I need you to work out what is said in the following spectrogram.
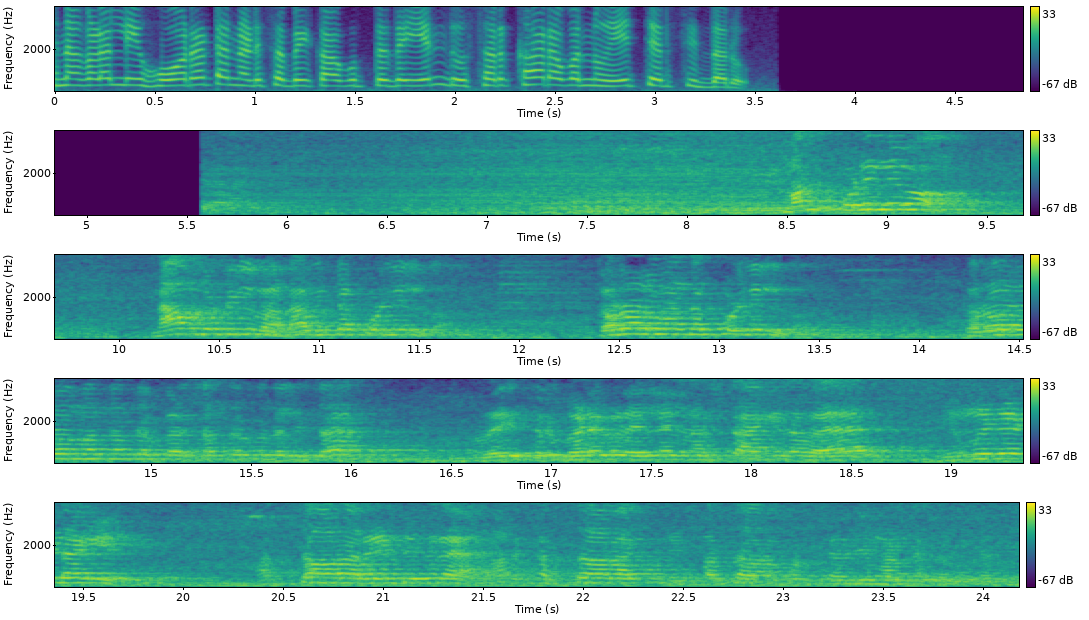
ದಿನಗಳಲ್ಲಿ ಹೋರಾಟ ನಡೆಸಬೇಕಾಗುತ್ತದೆ ಎಂದು ಸರ್ಕಾರವನ್ನು ಎಚ್ಚರಿಸಿದ್ದರು. ಮೊದಲು ಕೊಡಿ ನೀವು ನಾವು ಕೊಟ್ಟಿಲ್ವಾ? ನಾವಿದ್ದ ಕೊಡಲಿಲ್ವ? ಕರೋನಾ ಬಂದಾಗ ಕೊಡಲಿಲ್ವಾ? ಕರೋನಾ ಬಂದಂಥ ಸಂದರ್ಭದಲ್ಲಿ ಸರ್, ರೈತರ ಬೆಳೆಗಳು ಎಲ್ಲೆಲ್ಲಿ ನಷ್ಟ ಆಗಿದ್ದಾವೆ ಇಮಿಡಿಯೇಟ್ ಆಗಿ ಹತ್ತು ಸಾವಿರ ರೇಟ್ ಇದ್ರೆ ಅದಕ್ಕೆ ಹತ್ತು ಸಾವಿರ ಹಾಕಿ ಇಪ್ಪತ್ತು ಸಾವಿರ ಕೊಟ್ಟು ಖರೀದಿ ಮಾಡ್ತಕ್ಕಂಥ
